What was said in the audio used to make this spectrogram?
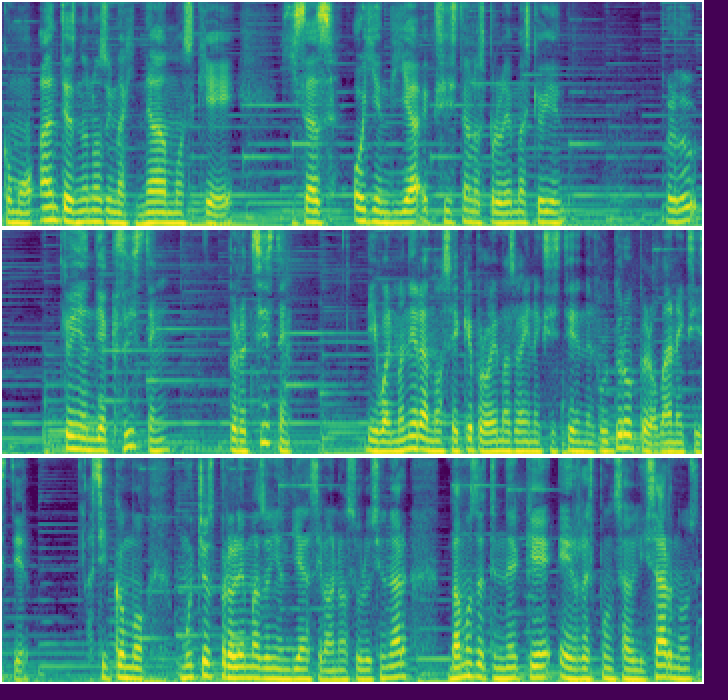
Como antes no nos imaginábamos que quizás hoy en día existan los problemas que hoy en, que hoy en día existen, pero existen. De igual manera, no sé qué problemas vayan a existir en el futuro, pero van a existir. Así como muchos problemas hoy en día se van a solucionar, vamos a tener que eh, responsabilizarnos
